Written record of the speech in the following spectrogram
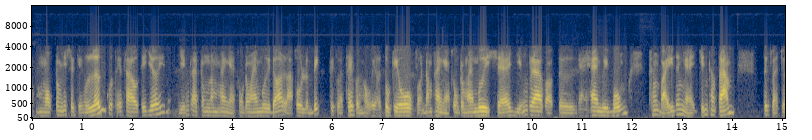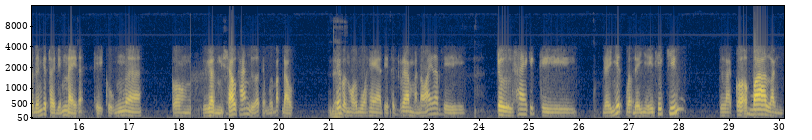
một trong những sự kiện lớn của thể thao thế giới diễn ra trong năm 2020 đó là Olympic, tức là Thế vận hội ở Tokyo vào năm 2020 sẽ diễn ra vào từ ngày 24 tháng 7 đến ngày 9 tháng 8, tức là cho đến cái thời điểm này đó thì cũng uh, còn gần 6 tháng nữa thì mới bắt đầu. Đấy. Thế vận hội mùa hè thì thực ra mà nói đó thì trừ hai cái kỳ đệ nhất và đệ nhị thế chiến là có ba lần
